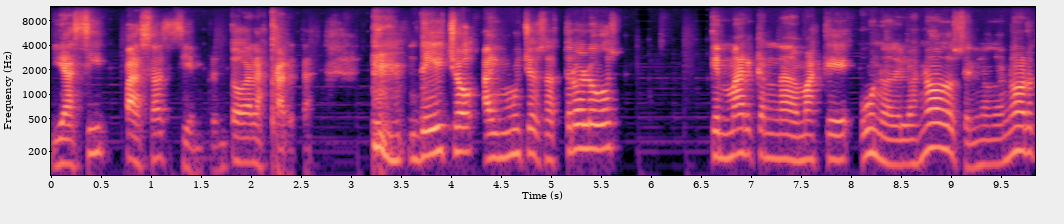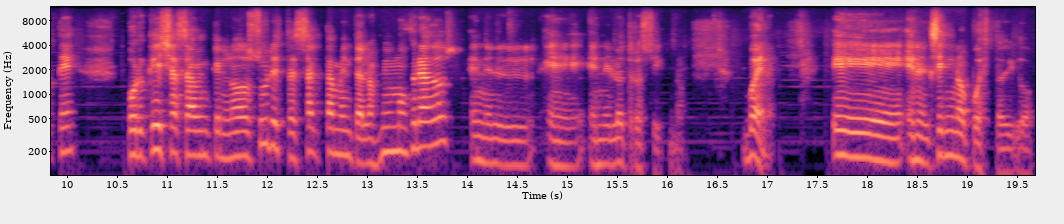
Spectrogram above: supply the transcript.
Y así pasa siempre, en todas las cartas. De hecho, hay muchos astrólogos que marcan nada más que uno de los nodos, el nodo norte, porque ya saben que el nodo sur está exactamente a los mismos grados en el, eh, en el otro signo. Bueno, eh, en el signo opuesto digo.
